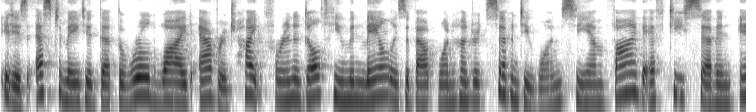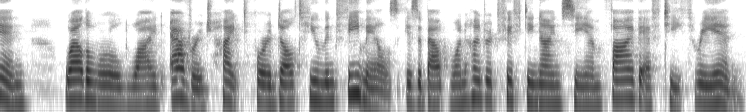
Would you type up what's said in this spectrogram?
It is estimated that the worldwide average height for an adult human male is about 171 cm 5 ft 7 in, while the worldwide average height for adult human females is about 159 cm 5 ft 3 in.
